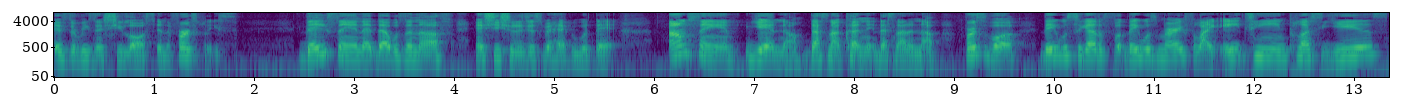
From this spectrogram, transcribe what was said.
is the reason she lost in the first place. They saying that that was enough and she should have just been happy with that. I'm saying, yeah, no, that's not cutting it. That's not enough. First of all, they was together for they was married for like 18 plus years.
